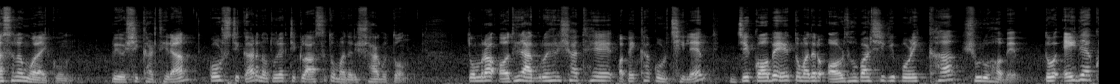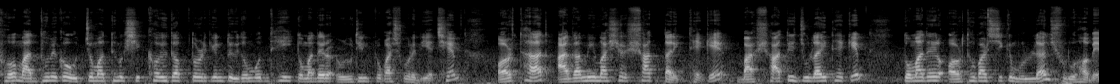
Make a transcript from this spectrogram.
আসসালামু আলাইকুম। প্রিয় শিক্ষার্থীরা কোর্স টিকার নতুন একটি ক্লাসে তোমাদের স্বাগতম। তোমরা অধীর আগ্রহের সাথে অপেক্ষা করছিলে যে কবে তোমাদের অর্ধবার্ষিকী পরীক্ষা শুরু হবে। তো এই দেখো, মাধ্যমিক ও উচ্চ মাধ্যমিক শিক্ষা অধিদপ্তর কিন্তু ইতোমধ্যেই তোমাদের রুটিন প্রকাশ করে দিয়েছে। অর্থাৎ আগামী মাসের সাত তারিখ থেকে বা সাতই জুলাই থেকে তোমাদের অর্ধবার্ষিকী মূল্যায়ন শুরু হবে।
